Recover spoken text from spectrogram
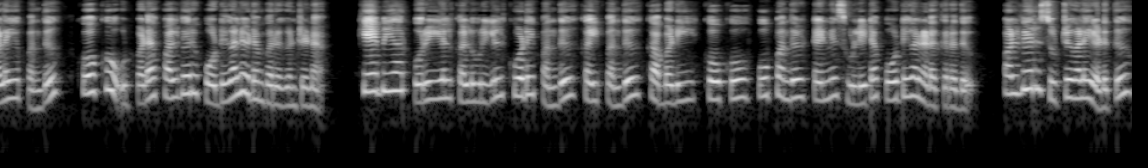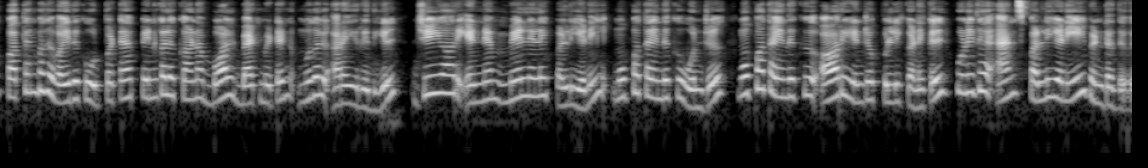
வளையப்பந்து கோகோ உட்பட பல்வேறு போட்டிகள் இடம்பெறுகின்றன. கேபிஆர் பொறியியல் கல்லூரியில் கூடைப்பந்து கைப்பந்து கபடி கோகோ பூப்பந்து டென்னிஸ் உள்ளிட்ட போட்டிகள் நடக்கிறது. பல்வேறு சுற்றுகளை அடுத்து பத்தொன்பது வயதுக்கு உட்பட்ட பெண்களுக்கான பால் பேட்மிண்டன் முதல் அரையிறுதியில் ஜிஆர்என்எம் மேல்நிலைப் பள்ளி அணி முப்பத்தைந்துக்கு ஒன்று முப்பத்தைந்துக்கு ஆறு என்ற புள்ளி கணக்கில் புனித ஆன்ஸ் பள்ளி அணியை வென்றது.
